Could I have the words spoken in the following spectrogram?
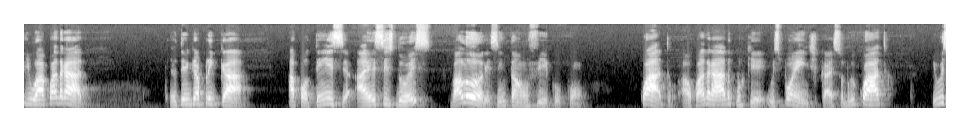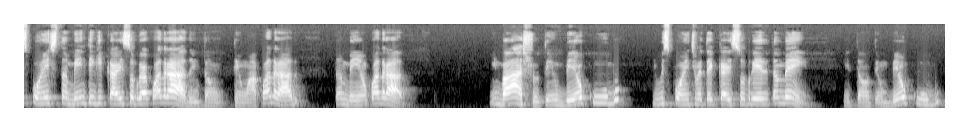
e o a quadrado. Eu tenho que aplicar a potência a esses dois valores. Então, eu fico com 4 ao quadrado, porque o expoente cai sobre o 4, e o expoente também tem que cair sobre o a quadrado. Então, tem um a quadrado também ao quadrado. Embaixo eu tenho b ao cubo, e o expoente vai ter que cair sobre ele também. Então, eu tenho b ao cubo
